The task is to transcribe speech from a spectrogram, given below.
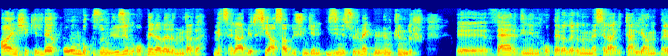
Aynı şekilde 19. yüzyıl operalarında da mesela bir siyasal düşüncenin izini sürmek mümkündür. E, Verdi'nin operalarının mesela İtalyan e,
